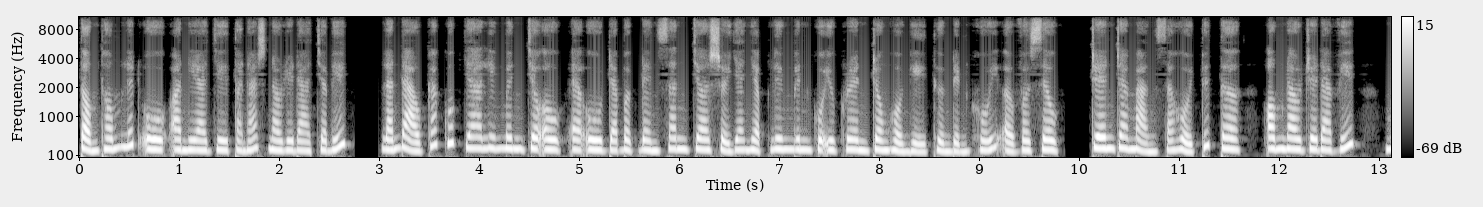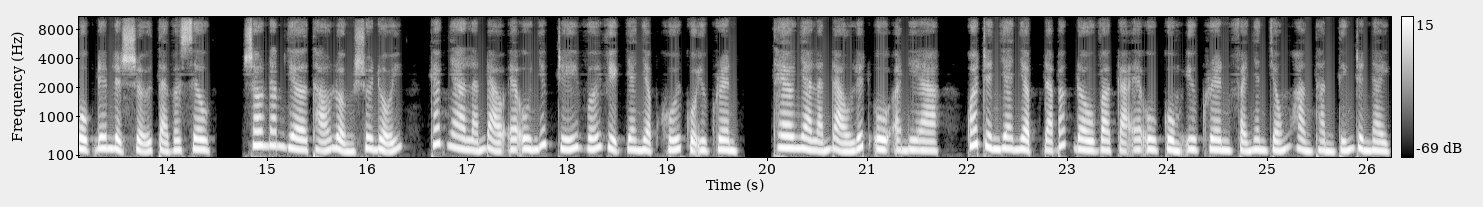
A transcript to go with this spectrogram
Tổng thống Lithuania Gitanas Naurida cho biết, lãnh đạo các quốc gia Liên minh châu Âu EU đã bật đèn xanh cho sự gia nhập liên minh của Ukraine trong hội nghị thượng đỉnh khối ở Warsaw. Trên trang mạng xã hội Twitter, ông Naurida viết, một đêm lịch sử tại Warsaw. Sau 5 giờ thảo luận sôi nổi, các nhà lãnh đạo EU nhất trí với việc gia nhập khối của Ukraine. Theo nhà lãnh đạo Lithuania, quá trình gia nhập đã bắt đầu và cả EU cùng Ukraine phải nhanh chóng hoàn thành tiến trình này.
